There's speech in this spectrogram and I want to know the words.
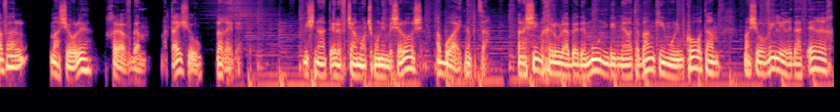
אבל מה שעולה חייב גם מתישהו לרדת. בשנת 1983 הבועה התנפצה. אנשים החלו לאבד אמון במניות הבנקים ולמכור אותם, מה שהוביל לירידת ערך,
